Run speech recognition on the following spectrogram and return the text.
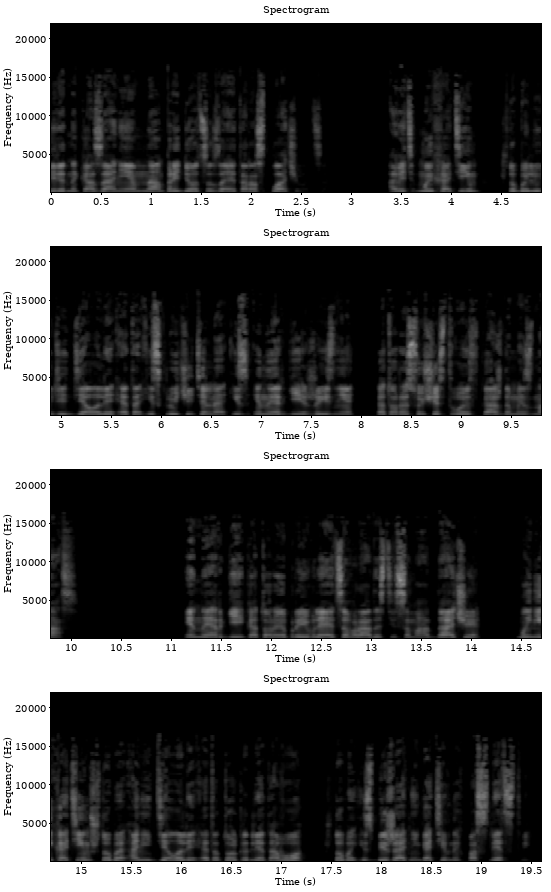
перед наказанием, нам придется за это расплачиваться. А ведь мы хотим, чтобы люди делали это исключительно из энергии жизни, которая существует в каждом из нас. Энергии, которая проявляется в радости самоотдачи, мы не хотим, чтобы они делали это только для того, чтобы избежать негативных последствий.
